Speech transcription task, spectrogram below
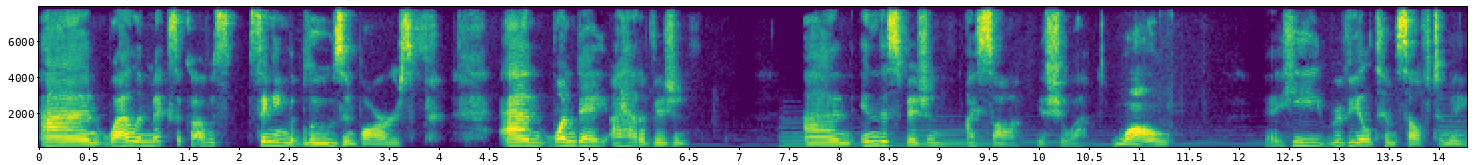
And while in Mexico, I was singing the blues in bars. And one day I had a vision. And in this vision, I saw Yeshua. Wow. He revealed himself to me.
